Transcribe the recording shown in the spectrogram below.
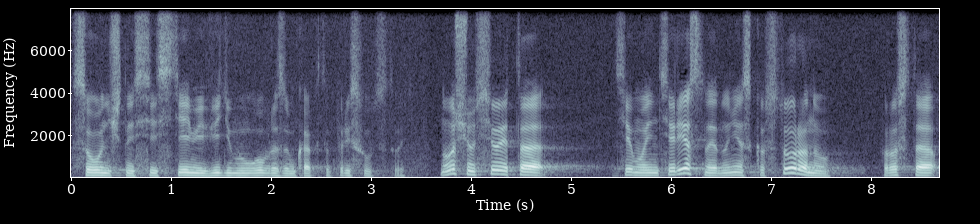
в Солнечной системе видимым образом как-то присутствовать. Ну, в общем, все это тема интересная, но несколько в сторону. Просто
